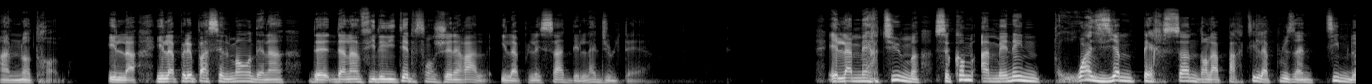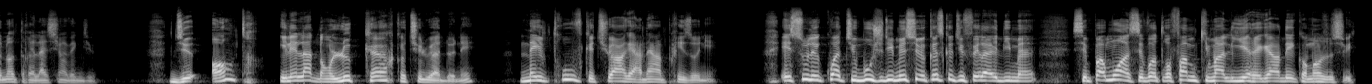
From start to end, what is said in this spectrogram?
un autre homme. Il n'appelait il pas seulement de l'infidélité de sens général, il appelait ça de l'adultère. Et l'amertume, c'est comme amener une troisième personne dans la partie la plus intime de notre relation avec Dieu. Dieu entre, il est là dans le cœur que tu lui as donné, mais il trouve que tu as regardé un prisonnier. Et sous les quoi tu bouges, je dis, monsieur, qu'est-ce que tu fais là? Il dit, mais c'est pas moi, c'est votre femme qui m'a lié, regardez comment je suis.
